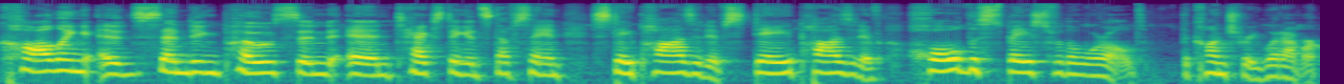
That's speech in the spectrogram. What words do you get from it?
calling and sending posts and, and texting and stuff saying, stay positive, stay positive, hold the space for the world the country, whatever.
